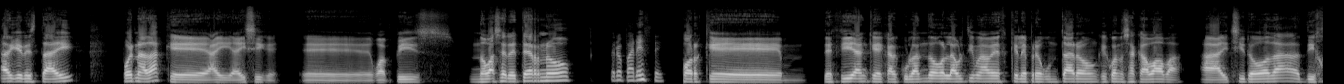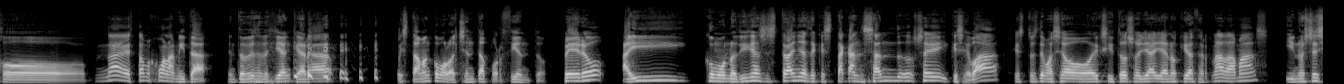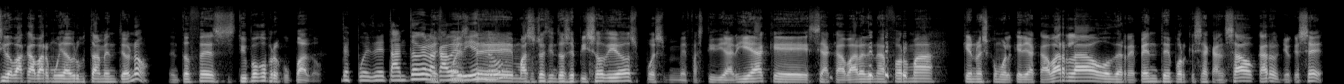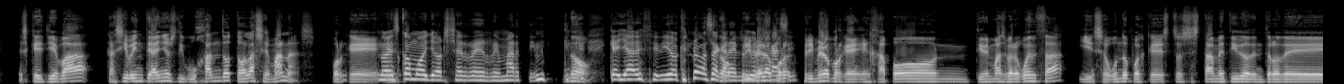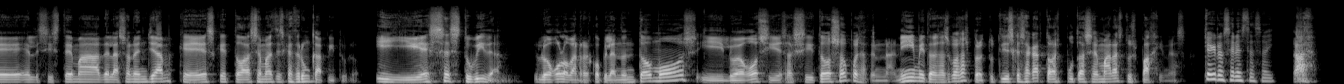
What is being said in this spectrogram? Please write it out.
alguien está ahí, pues nada, que ahí, ahí sigue. Eh, One Piece no va a ser eterno pero parece. porque decían que calculando la última vez que le preguntaron que cuando se acababa a Ichiro Oda, dijo, nada, estamos como a la mitad. Entonces decían que ahora estaban como al 80%. Pero hay como noticias extrañas de que está cansándose y que se va, que esto es demasiado exitoso ya, ya no quiero hacer nada más. Y no sé si lo va a acabar muy abruptamente o no. Entonces estoy un poco preocupado. Después de tanto que lo acabe Después bien, de ¿no? más 800 episodios, pues me fastidiaría que se acabara de una forma que no es como él quería acabarla o de repente porque se ha cansado. Claro, yo qué sé. Es que lleva casi 20 años dibujando todas las semanas. Porque No es como George R. R. Martin, que, no, que ya ha decidido que no va a sacar no, el libro primero, casi. por- primero porque en Japón tiene más vergüenza y en segundo pues que esto se está metido dentro del sistema de la Shonen Jump que es que todas las semanas tienes que hacer un capítulo y esa es tu vida. Luego lo van recopilando en tomos y luego si es exitoso pues hacen un anime y todas esas cosas pero tú tienes que sacar todas las putas semanas tus páginas. Qué grosero estás hoy. ¡Ah!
